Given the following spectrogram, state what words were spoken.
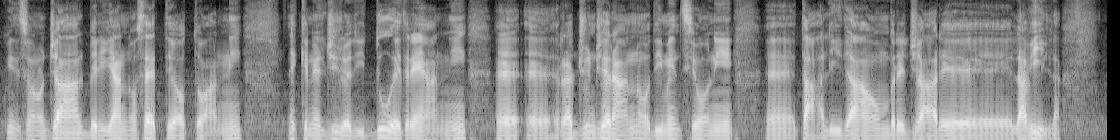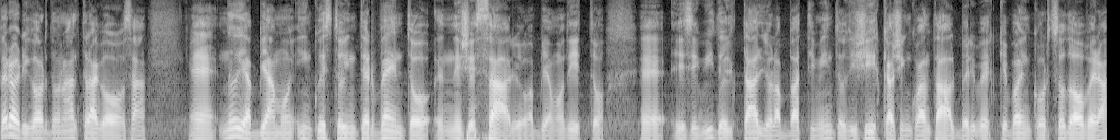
quindi sono già alberi che hanno 7-8 anni e che nel giro di 2-3 anni eh, raggiungeranno dimensioni tali da ombreggiare la villa. Però ricordo un'altra cosa, eh, noi abbiamo in questo intervento eh, necessario, abbiamo detto, eh, eseguito il taglio, l'abbattimento di circa 50 alberi perché poi in corso d'opera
